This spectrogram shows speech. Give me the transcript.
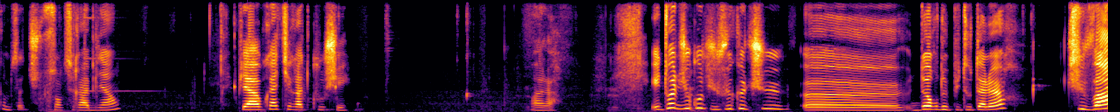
comme ça tu te sentiras bien. Puis après, tu iras te coucher. Voilà. Et toi, du coup, tu vu que tu euh, dors depuis tout à l'heure, tu vas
